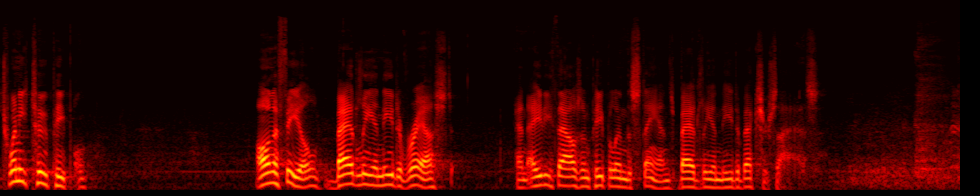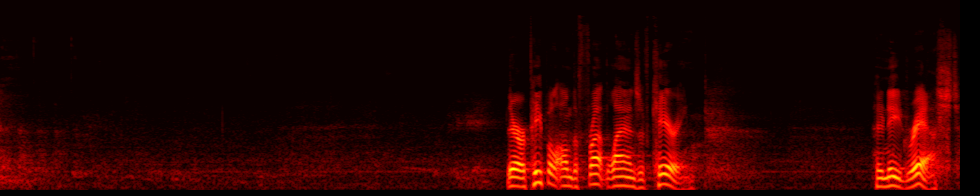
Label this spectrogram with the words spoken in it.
22 people on a field badly in need of rest and 80,000 people in the stands badly in need of exercise. There are people on the front lines of caring who need rest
